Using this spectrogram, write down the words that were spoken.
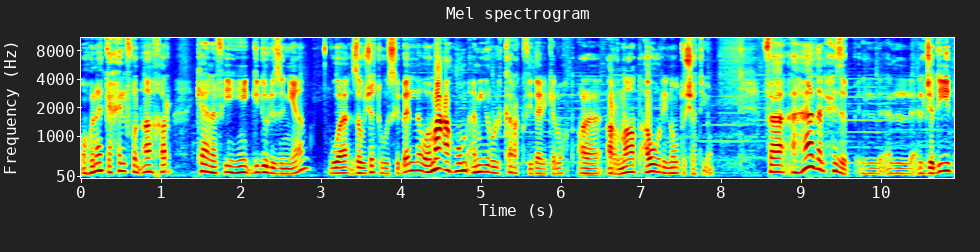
وهناك حلف آخر كان فيه جي دو لوزينيان وزوجته سيبيلا ومعهم أمير الكرك في ذلك الوقت أرناط أو رينو دو شاتيون فهذا الحزب الجديد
